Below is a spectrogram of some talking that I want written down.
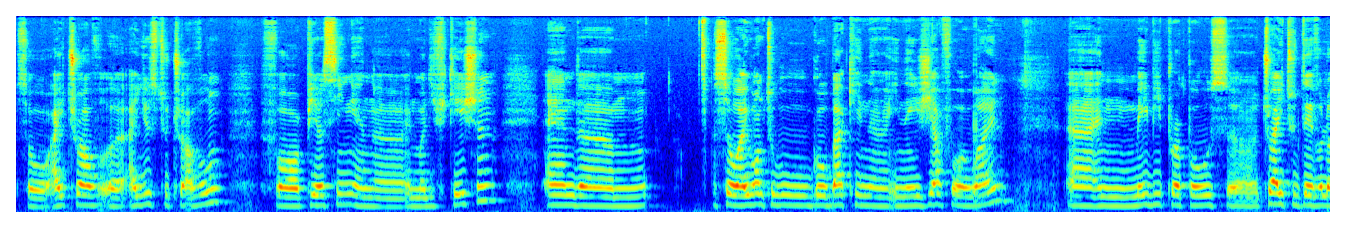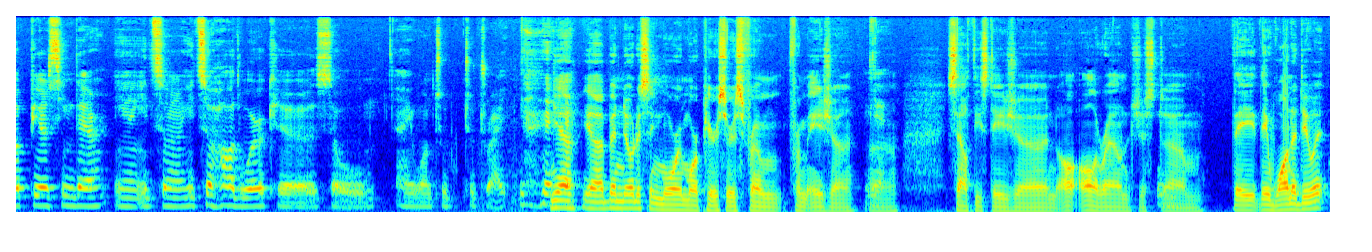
So I travel. Uh, I used to travel for piercing and, uh, and modification, and um, so I want to go back in uh, in Asia for a while. Uh, and maybe propose uh, try to develop piercing there. Yeah, It's a it's a hard work, uh, so I want to, to try. yeah, yeah. I've been noticing more and more piercers from from Asia, Yeah. Southeast Asia, and all, all around. Just um, they they want to do it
